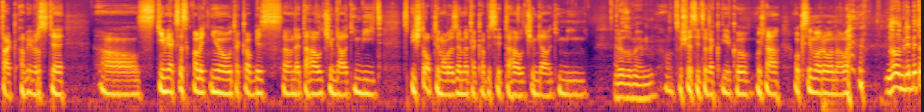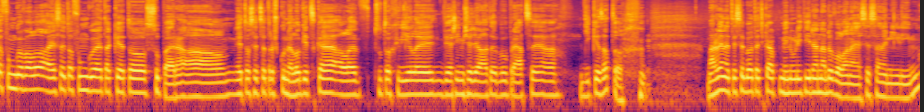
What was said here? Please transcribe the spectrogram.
tak, aby prostě uh, s tím, jak se zkvalitňují, tak aby netahal čím dál tím víc. Spíš to optimalizujeme tak, aby si tahal čím dál tím méně. Rozumím. No, což je sice takový jako možná oxymoron, ale... No, kdyby to fungovalo a jestli to funguje, tak je to super. A je to sice trošku nelogické, ale v tuto chvíli věřím, že děláte dobrou práci a díky za to. Marvin, ty jsi byl teďka minulý týden na dovolené, jestli se nemýlím.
